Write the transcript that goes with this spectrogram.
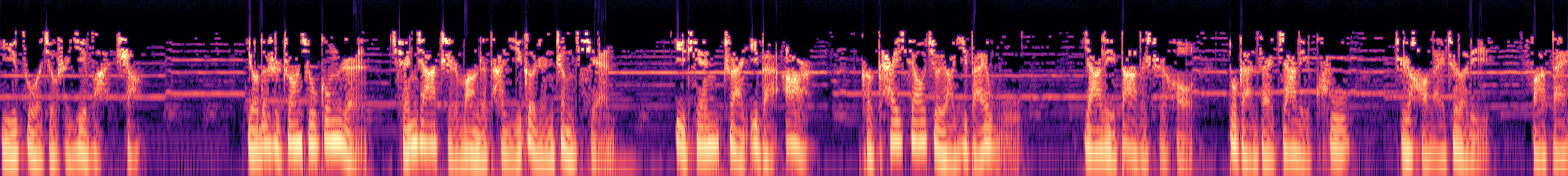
一坐就是一晚上。有的是装修工人，全家指望着他一个人挣钱，一天赚一百二，可开销就要一百五，压力大的时候。不敢在家里哭，只好来这里发呆。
